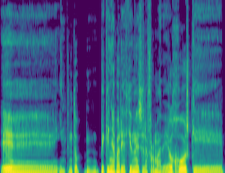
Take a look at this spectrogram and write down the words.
eh, intento pequeñas variaciones en la forma de ojos, que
